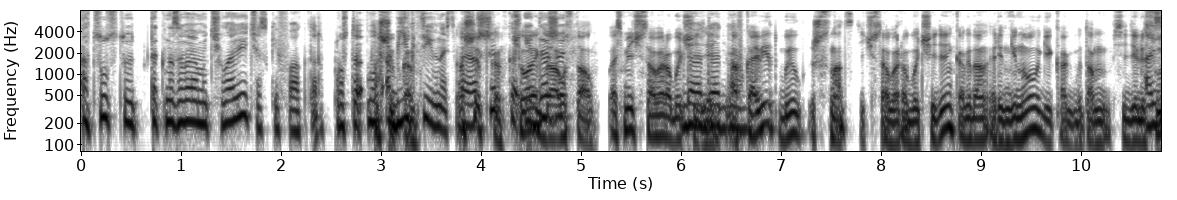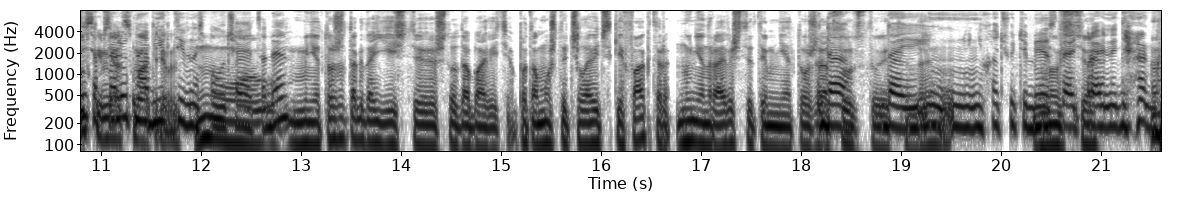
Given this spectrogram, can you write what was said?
отсутствует так называемый человеческий фактор. Просто вот Ошибка. объективность. Ошибка. и Человек, даже... да, устал. Восьмичасовой рабочий Да, день. да, да. А в ковид был 16-часовой рабочий день, когда рентгенологи как бы там сидели А здесь сутками и абсолютная отсматривали. объективность Ну, получается, да? Мне тоже тогда есть э, что добавить, потому что человеческий фактор, ну, не нравишься ты мне, тоже да, отсутствует. Да, и не хочу тебе Ну, ставить всё. правильный диагноз.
